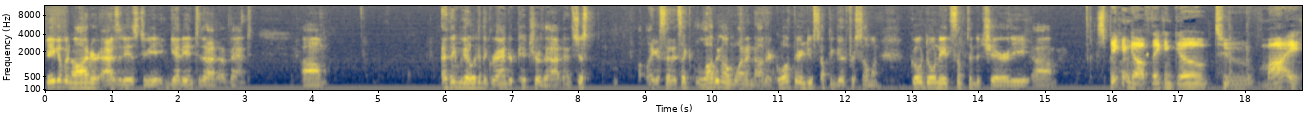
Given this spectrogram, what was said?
big of an honor as it is to get into that event um, i think we got to look at the grander picture of that and it's just like i said it's like loving on one another go out there and do something good for someone go donate something to charity um, Speaking of, they can go to my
